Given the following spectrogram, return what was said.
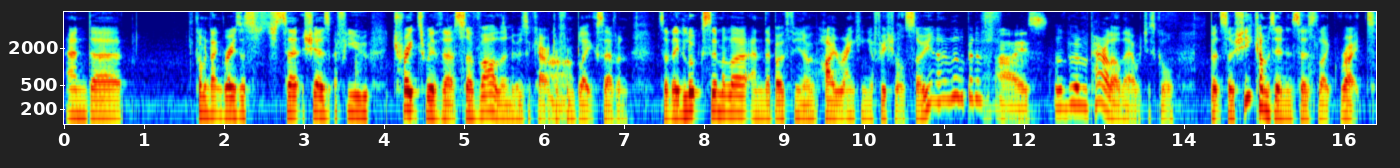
and uh, Commandant Grayza s- shares a few traits with uh, Servalan, who's a character from Blake Seven. So they look similar, and they're both you know high-ranking officials. So you know a little bit of Eyes. a little bit of a parallel there, which is cool. But so she comes in and says like, right,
